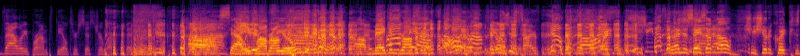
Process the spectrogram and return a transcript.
Valerie Bromfield, her sister left the business. Uh, Sally Edith Bromfield. uh, Megan Bromfield, Bromfield. the whole Bromfield. It was just- no, but Lois, she doesn't. Can I just say something though? She should have quit because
